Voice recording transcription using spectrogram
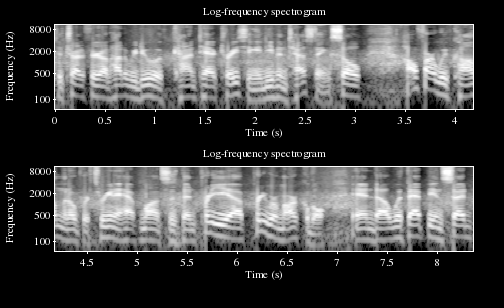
to try to figure out how do we do it with contact tracing and even testing. So how far we've come in over three and a half months has been pretty, uh, pretty remarkable. And uh, with that being said,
